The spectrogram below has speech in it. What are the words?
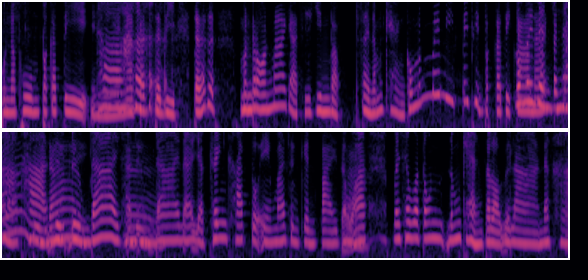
อุณหภูมิปกติอย่างนี้ค่ะนะก็จะดี แต่ถ้าเกิดมันร้อนมากอยากจะกินแบบใส่น้ำแข็งก็มันไม่มีไม่ผิดปกติก็กาไม่นะเป็นปัญหากินได้ค่ะดื่ดื่มมได้ดื่มได้ค่ะอ่าดื่มได้นะ อย่าเคร่งครัดตัวเองมากจนเกินไป แต่ค่ะว่าไม่ใช่ว่าต้องน้ำแข็งตลอดเวลานะคะ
